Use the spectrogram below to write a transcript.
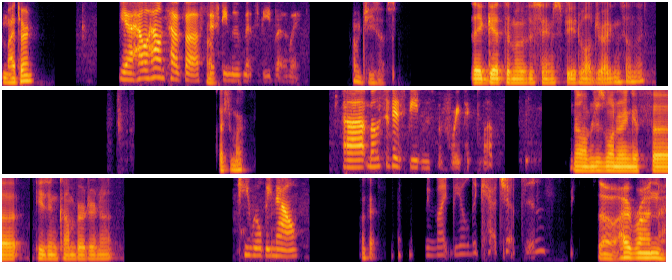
My turn? Yeah, hellhounds have uh, 50 movement speed, by the way. Oh, Jesus. They get to move the same speed while dragging something? Question mark? Uh, most of his speed was before he picked him up. No, I'm just wondering if uh, he's encumbered or not. He will be now. Okay. We might be able to catch up then. So I run,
